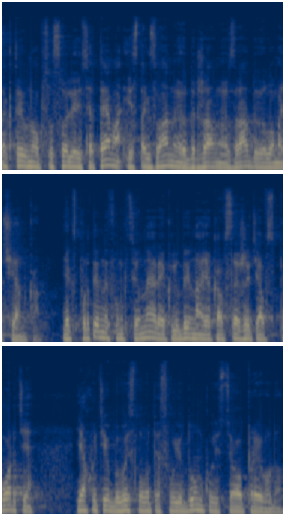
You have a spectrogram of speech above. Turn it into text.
активно обсусолюється тема із так званою державною зрадою Ломаченка. Як спортивний функціонер, як людина, яка все життя в спорті, я хотів би висловити свою думку із цього приводу.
